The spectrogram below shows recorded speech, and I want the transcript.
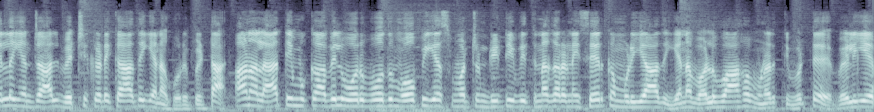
இல்லை என்றால் வெற்றி கிடைக்காது என குறிப்பிட்டார். ஆனால் அதிமுகவில் ஒருபோதும் ஓபிஎஸ் மற்றும் டிடிவி தினகரனை சேர்க்க முடியாது என வலுவாக உணர்த்திவிட்டு வெளியே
